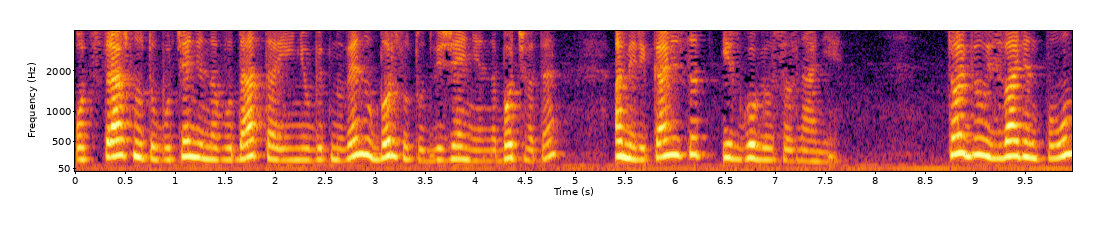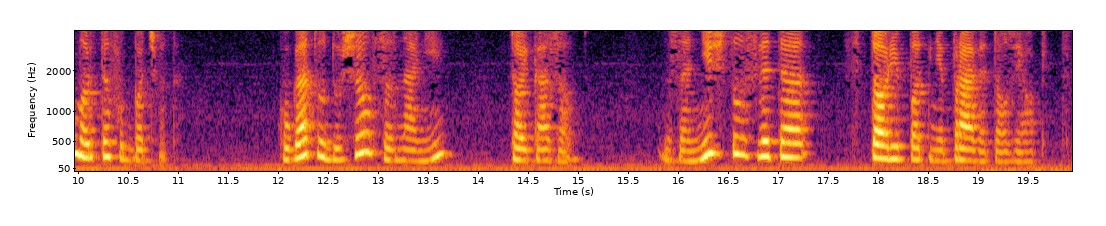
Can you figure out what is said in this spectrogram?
От страшното бучение на водата и необикновено бързото движение на бъчвата, американецът изгубил съзнание. Той бил изваден полумъртъв от бъчвата. Когато дошъл в съзнание, той казал За нищо в света втори път не правя този опит.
